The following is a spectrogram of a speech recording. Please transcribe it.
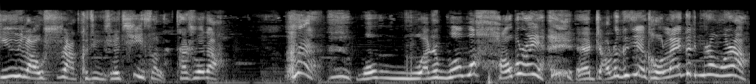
体育老师啊，可就有些气愤了。他说道：“哼，我我这我我好不容易呃找了个借口来跟你们上课上，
